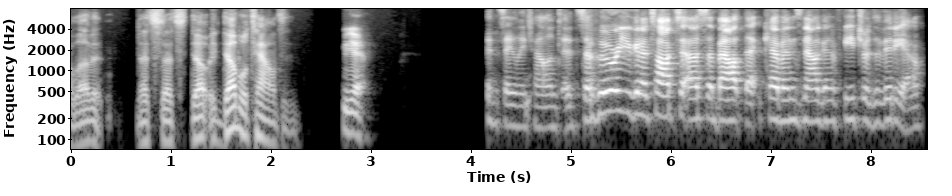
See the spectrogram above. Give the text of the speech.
I love it. That's that's dou- double talented. yeah Insanely talented. So, who are you going to talk to us about that Kevin's now going to feature the video?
